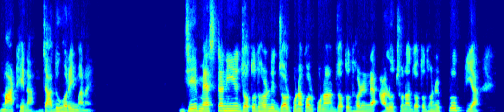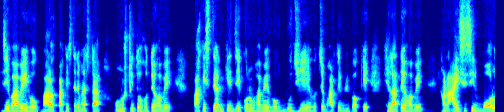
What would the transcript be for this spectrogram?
মাঠে না, জাদুঘরেই মানায়। যে ম্যাচটা নিয়ে যত ধরনের জল্পনা কল্পনা, যত ধরনের আলোচনা, যত ধরনের প্রক্রিয়া, যেভাবেই হোক, ভারত পাকিস্তানের ম্যাচটা অনুষ্ঠিত হতে হবে। পাকিস্তানকে যে কোনোভাবে হোক বুঝিয়ে হচ্ছে ভারতের বিপক্ষে খেলাতে হবে। কারণ আইসিসির বড়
